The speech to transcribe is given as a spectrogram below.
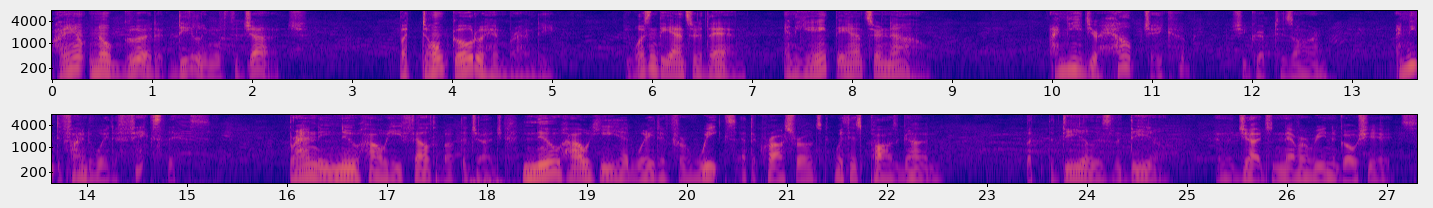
I ain't no good at dealing with the judge. But don't go to him, Brandy. He wasn't the answer then, and he ain't the answer now. I need your help, Jacob. She gripped his arm. I need to find a way to fix this. Brandy knew how he felt about the judge, knew how he had waited for weeks at the crossroads with his pa's gun. But the deal is the deal, and the judge never renegotiates.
